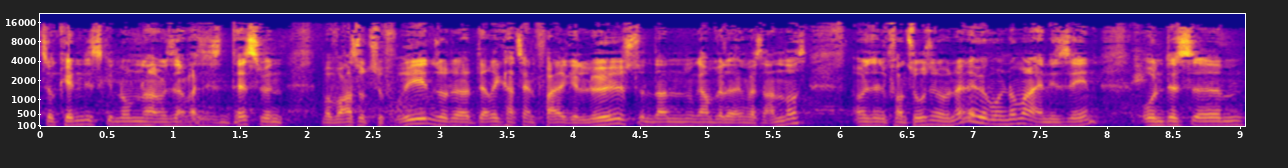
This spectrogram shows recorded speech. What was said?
zur Kenntnis genommen haben und gesagt, was ist denn das, wenn man war so zufrieden, so der Derek hat seinen Fall gelöst und dann kam wieder irgendwas anderes. Und die Franzosen haben nein, nein, wir wollen nochmal eine sehen. Und das ähm,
